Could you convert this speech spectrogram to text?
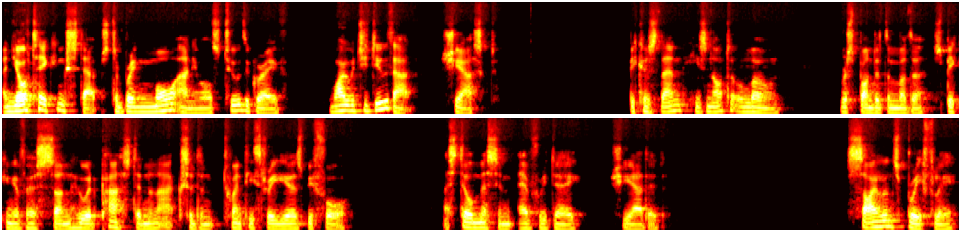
and you're taking steps to bring more animals to the grave. Why would you do that? she asked. Because then he's not alone, responded the mother, speaking of her son who had passed in an accident 23 years before. I still miss him every day, she added. Silence briefly,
